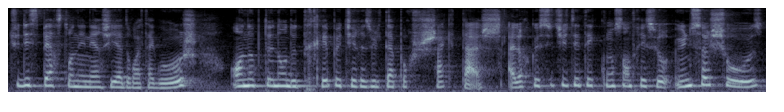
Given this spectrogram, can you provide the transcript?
tu disperses ton énergie à droite à gauche en obtenant de très petits résultats pour chaque tâche, alors que si tu t'étais concentré sur une seule chose,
